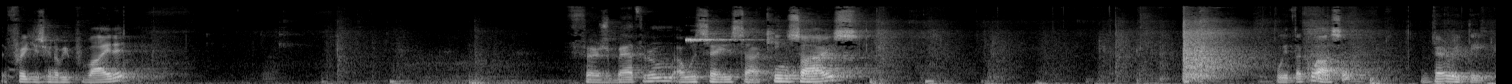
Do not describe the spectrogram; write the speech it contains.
The fridge is going to be provided. First bathroom, I would say it's a king size with a closet, very deep.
